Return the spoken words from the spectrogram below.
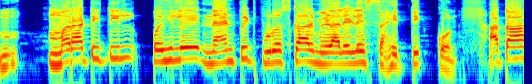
म- मराठीतील पहिले ज्ञानपीठ पुरस्कार मिळालेले साहित्यिक कोण? आता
